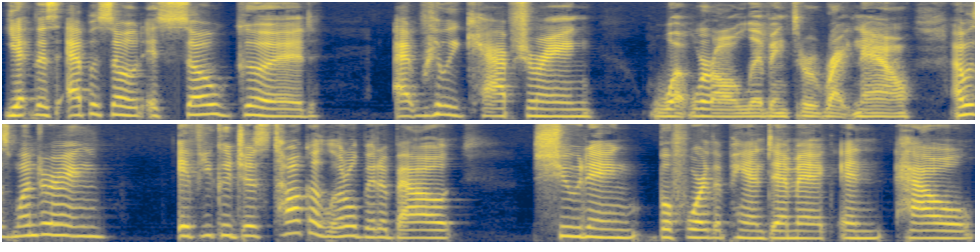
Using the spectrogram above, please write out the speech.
Yet this episode is so good at really capturing what we're all living through right now. I was wondering if you could just talk a little bit about shooting before the pandemic and how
